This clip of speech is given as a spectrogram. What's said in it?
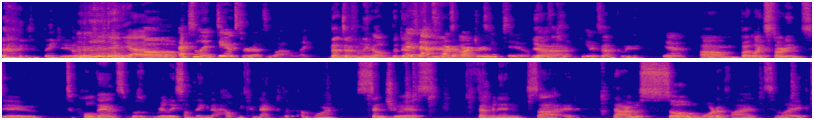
thank you yeah. um, Excellent dancer as well. Like that definitely helped the dance and that's part experience of our journey too. yeah exactly Yeah. um, but like starting to to pole dance was really something that helped me connect with a more sensuous feminine side that i was so mortified to like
